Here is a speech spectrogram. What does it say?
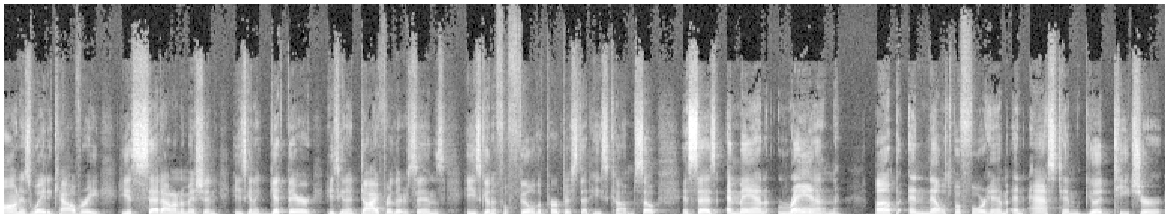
on his way to Calvary. He is set out on a mission. He's going to get there. He's going to die for their sins. He's going to fulfill the purpose that he's come. So it says, A man ran up and knelt before him and asked him, Good teacher,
